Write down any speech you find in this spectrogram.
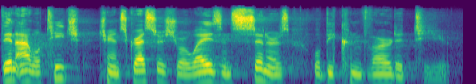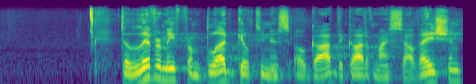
Then I will teach transgressors your ways, and sinners will be converted to you. Deliver me from blood guiltiness, O God, the God of my salvation.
